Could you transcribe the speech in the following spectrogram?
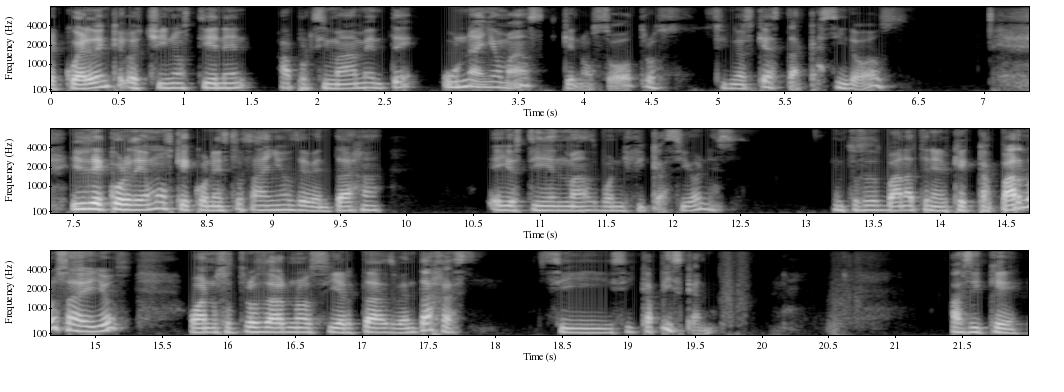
Recuerden que los chinos tienen aproximadamente un año más que nosotros, si no es que hasta casi dos. Y recordemos que con estos años de ventaja, ellos tienen más bonificaciones. Entonces van a tener que caparlos a ellos o a nosotros darnos ciertas ventajas, si, si capiscan. Así que,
